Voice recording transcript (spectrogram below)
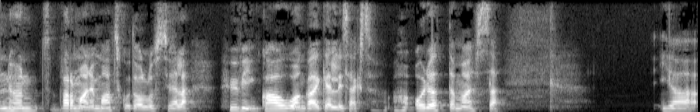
ne on varmaan ne matskut ollut siellä hyvin kauan kaiken lisäksi odottamassa – ja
